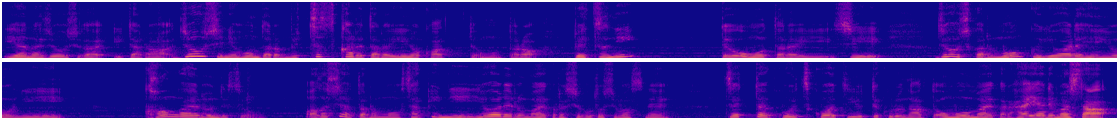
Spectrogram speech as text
嫌な上司がいたら上司に本んだらめっちゃ疲れたらいいのかって思ったら別にって思ったらいいし上司から文句言われへんように考えるんですよ。私やったらもう先に言われる前から仕事しますね。絶対こいつこうやって言ってくるなって思う前から「はいやりました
